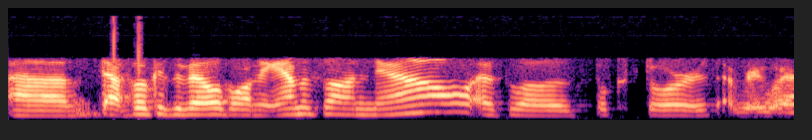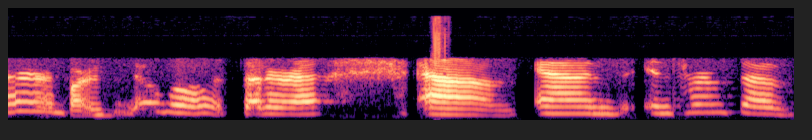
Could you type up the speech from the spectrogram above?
Um, that book is available on Amazon now, as well as bookstores everywhere, Barnes and Noble, etc. Um, and in terms of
